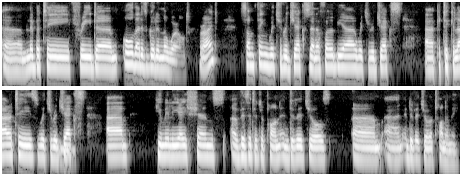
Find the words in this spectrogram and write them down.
um, liberty, freedom, all that is good in the world, right? Something which rejects xenophobia, which rejects uh, particularities, which rejects um, humiliations are visited upon individuals um, and individual autonomy.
